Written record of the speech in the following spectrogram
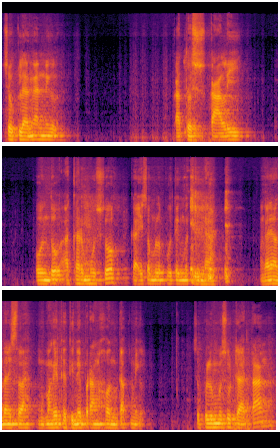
joglangan niku kados kali untuk agar musuh gak iso mlebu teng Madinah makanya wonten istilah mangke dadine perang kontak niku. Sebelum musuh datang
